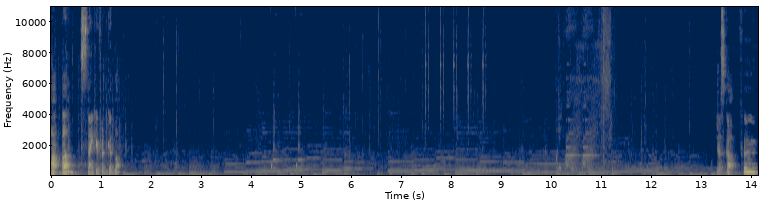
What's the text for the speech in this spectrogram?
Hot buns, thank you for the good luck. Just got food.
